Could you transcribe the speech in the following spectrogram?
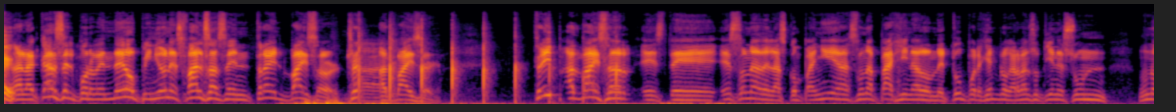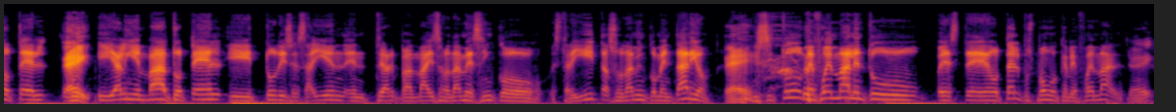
qué? A la cárcel por vender opiniones falsas en TripAdvisor. TripAdvisor. TripAdvisor este, es una de las compañías, una página donde tú, por ejemplo, Garbanzo, tienes un, un hotel Ey. y alguien va a tu hotel y tú dices ahí en, en TripAdvisor, dame cinco estrellitas o dame un comentario. Ey. Y si tú me fue mal en tu este, hotel, pues pongo que me fue mal. Ey.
